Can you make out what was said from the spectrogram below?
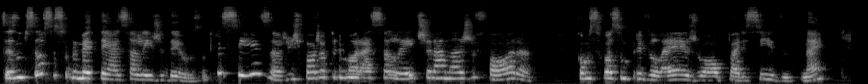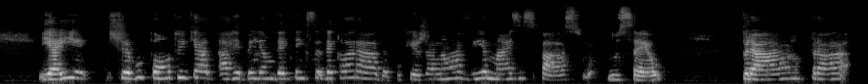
Vocês não precisam se submeter a essa lei de Deus. Não precisa. A gente pode aprimorar essa lei tirar nós de fora. Como se fosse um privilégio ou algo parecido, né? E aí chega o ponto em que a, a rebelião dele tem que ser declarada, porque já não havia mais espaço no céu para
